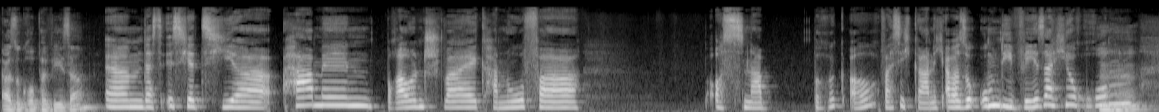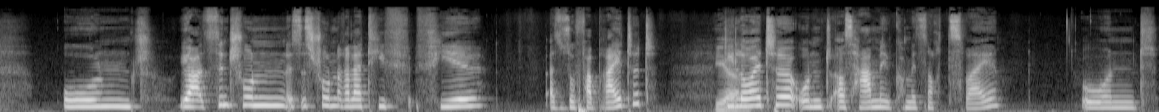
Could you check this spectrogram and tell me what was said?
Also Gruppe Weser? Ähm, das ist jetzt hier Hameln, Braunschweig, Hannover, Osnabrück auch, weiß ich gar nicht. Aber so um die Weser hier rum. Und ja, es sind schon, es ist schon relativ viel, also so verbreitet, Ja. die Leute. Und aus Hameln kommen jetzt noch zwei. Und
